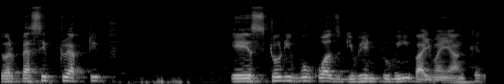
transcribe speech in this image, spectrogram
এবার passive to active a story book was given to me by my uncle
